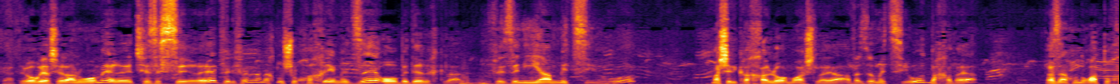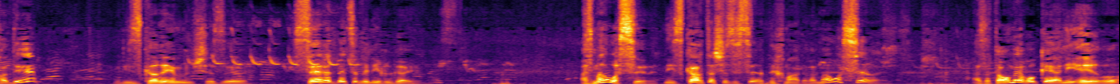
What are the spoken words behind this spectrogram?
כי התיאוריה שלנו אומרת שזה סרט, ולפעמים אנחנו שוכחים את זה, או בדרך כלל, וזה נהיה מציאות, מה שנקרא חלום או אשליה, אבל זו מציאות בחוויה, ואז אנחנו נורא פוחדים, ונזכרים שזה סרט בעצם ונרגעים. אז, מהו הסרט? נזכרת שזה סרט נחמד, אבל מהו הסרט? אז אתה אומר, אוקיי, אני ער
